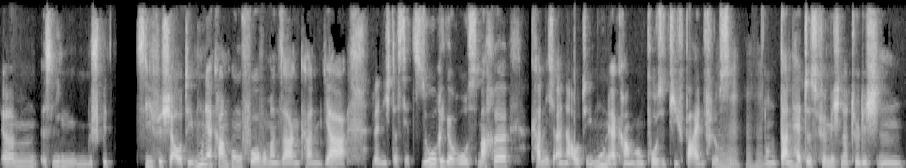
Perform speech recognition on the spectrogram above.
ähm, es liegen spezifische Autoimmunerkrankungen vor, wo man sagen kann, ja, wenn ich das jetzt so rigoros mache, kann ich eine Autoimmunerkrankung positiv beeinflussen. Mhm, mh. Und dann hätte es für mich natürlich einen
